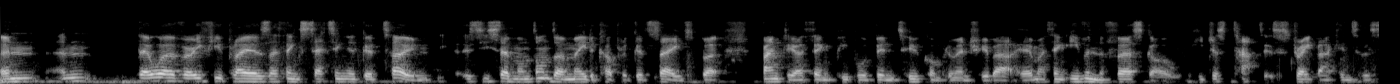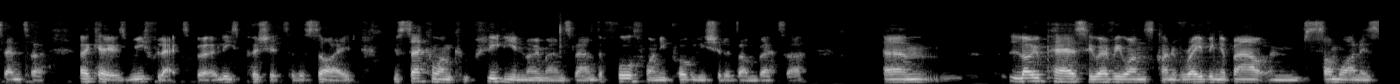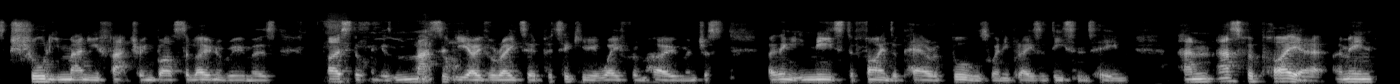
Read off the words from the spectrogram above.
And and there were very few players, I think, setting a good tone. As you said, Mandanda made a couple of good saves, but frankly, I think people have been too complimentary about him. I think even the first goal, he just tapped it straight back into the centre. Okay, it was reflex, but at least push it to the side. The second one, completely in no man's land. The fourth one, he probably should have done better. Um, Lopez, who everyone's kind of raving about, and someone is surely manufacturing Barcelona rumours I still think is massively overrated, particularly away from home. And just, I think he needs to find a pair of balls when he plays a decent team. And as for Payet, I mean,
